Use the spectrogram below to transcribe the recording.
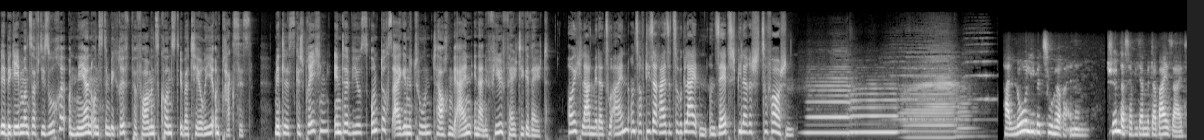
Wir begeben uns auf die Suche und nähern uns dem Begriff Performancekunst über Theorie und Praxis. Mittels Gesprächen, Interviews und durchs eigene Tun tauchen wir ein in eine vielfältige Welt. Euch laden wir dazu ein, uns auf dieser Reise zu begleiten und selbst spielerisch zu forschen. Hallo, liebe ZuhörerInnen. Schön, dass ihr wieder mit dabei seid.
